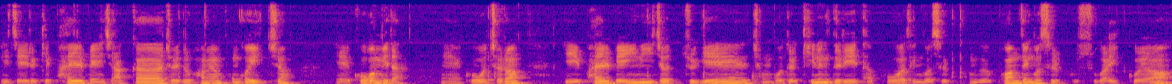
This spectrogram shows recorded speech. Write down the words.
이제 이렇게 파일 매니저 아까 저희들 화면 본 거 있죠? 예, 그겁니다. 예, 그것처럼 이 파일 매니저 쪽에 정보들, 기능들이 다 보호가 된 것을, 그 포함된 것을 볼 수가 있고요.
